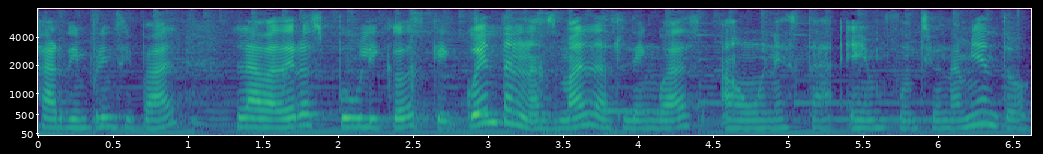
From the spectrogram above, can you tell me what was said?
jardín principal, lavaderos públicos que cuentan las malas lenguas aún está en funcionamiento.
